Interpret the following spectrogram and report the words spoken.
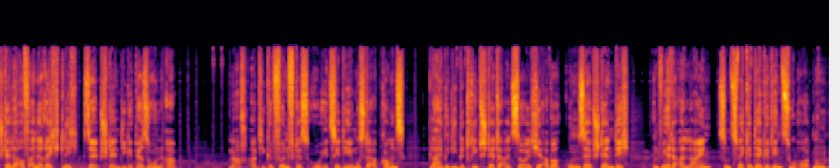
stelle auf eine rechtlich selbstständige Person ab. Nach Artikel 5 des OECD-Musterabkommens bleibe die Betriebsstätte als solche aber unselbstständig und werde allein zum Zwecke der Gewinnzuordnung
